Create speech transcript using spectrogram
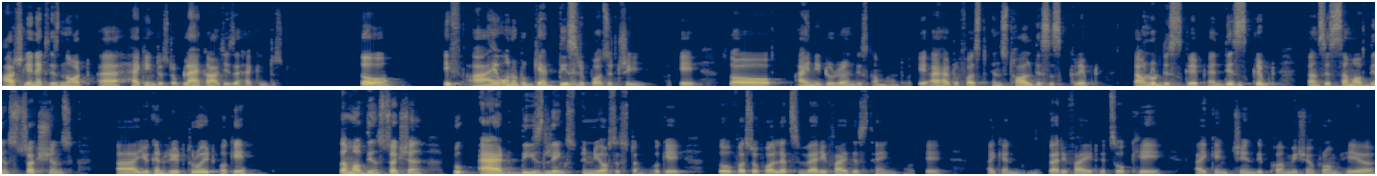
arch linux is not a hacking distro. Black arch is a hacking distro. So if i wanted to get this repository okay so i need to run this command okay? I have to first install this script download this script and this script consists some of the instructions uh, you can read through it okay? Some of the instruction to add these links in your system okay? So first of all let's verify this thing okay? I can verify it it's okay i can change the permission from here.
